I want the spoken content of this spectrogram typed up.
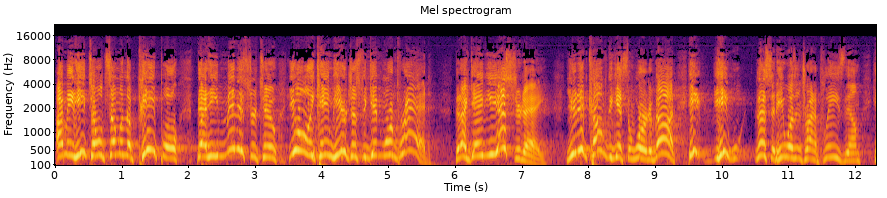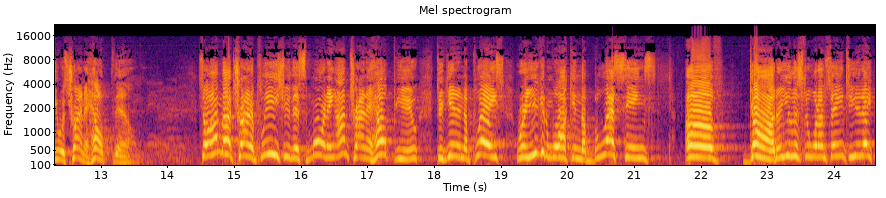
I mean, he told some of the people that he ministered to, You only came here just to get more bread that I gave you yesterday. You didn't come to get the word of God. He, he, listen, he wasn't trying to please them, he was trying to help them. So I'm not trying to please you this morning. I'm trying to help you to get in a place where you can walk in the blessings of God. Are you listening to what I'm saying to you today?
